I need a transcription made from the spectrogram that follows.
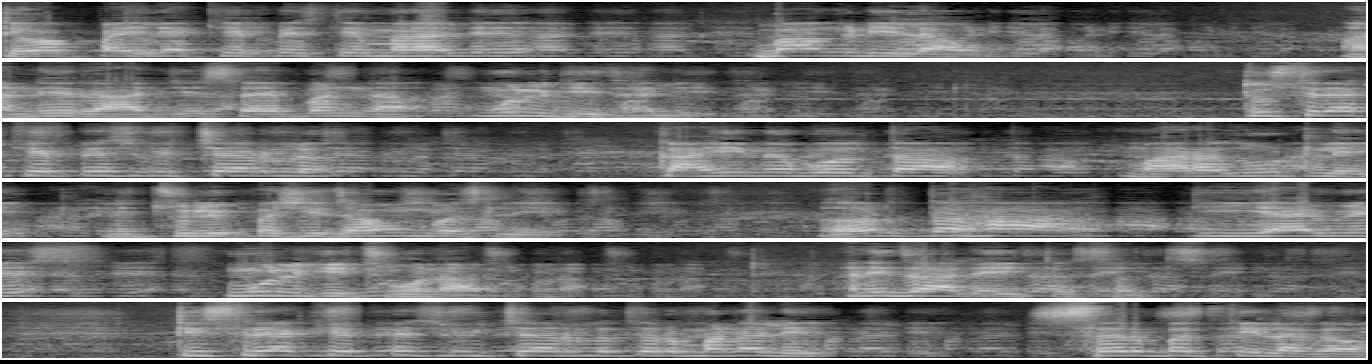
तेव्हा पहिल्या खेपेस ते म्हणाले बांगडी लाव. आणि राजेसाहेबांना मुलगी झाली. दुसऱ्या खेपेस विचारलं काही न बोलता महाराज उठले आणि चुलीपाशी जाऊन बसले. अर्थ हा की यावेळेस मुलगीच होणार. आणि झाले तसंच. तिसऱ्या खेपेस विचारलं तर म्हणाले सरबत्ती लगाव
